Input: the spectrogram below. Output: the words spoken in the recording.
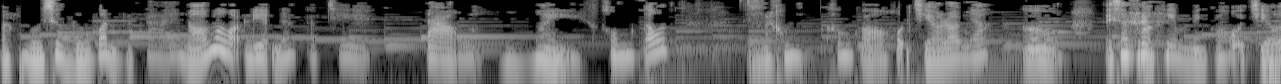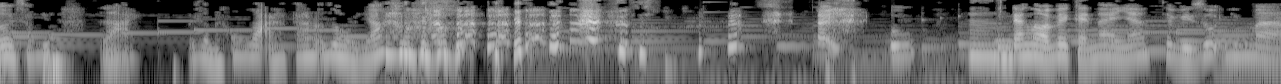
mày không đối xử vớ vẩn với tao Nói mà gọi điện á, tao chê tao mày không tốt thì mày không không có hộ chiếu đâu nhá. Ừ. Thế xong có khi mà mình có hộ chiếu rồi xong biết lại bây giờ mày không dọa được tao nữa rồi nhá đấy ừ. ừ. mình đang nói về cái này nhá thì ví dụ như mà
